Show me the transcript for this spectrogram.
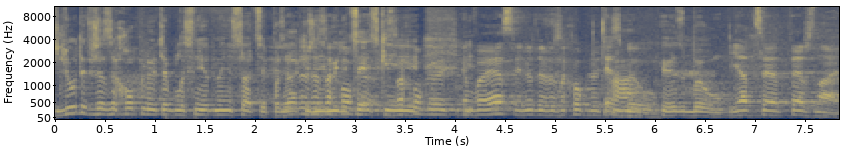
Люди вже захоплюють обласні адміністрації по Люди вже захоплюють, МВС, і люди вже захоплюють СБУ. СБУ. Я це теж знаю,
